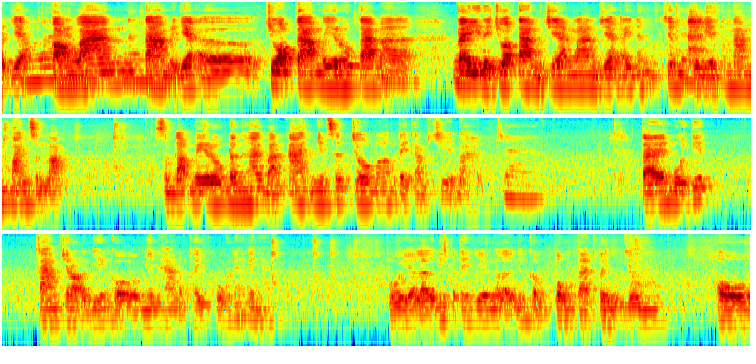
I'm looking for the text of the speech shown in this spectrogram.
រយៈកង់ឡានតាមរយៈអឺជាប់តាមមេរោគតាមអាដីដែលជាប់តាមអញ្ចាំងឡានអញ្ចឹងអីហ្នឹងអញ្ចឹងគេមានថ្នាំបាញ់សម្រាប់សម្រាប់មេរោគដឹងហើយបានអាចមានសិទ្ធិចូលមកប្រទេសកម្ពុជាបានចាតែមួយទៀតតាមច្រករបៀងក៏មានហានិភ័យខ្ពស់ដែរកញ្ញាព្រោះឥឡូវនេះប្រទេសយើងឥឡូវនេះកំពុងតែពេញនិយមហូរ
